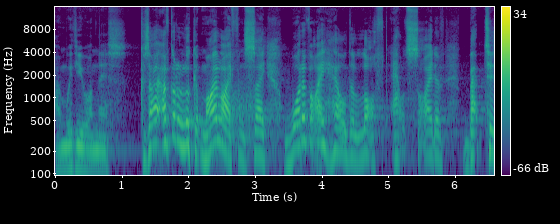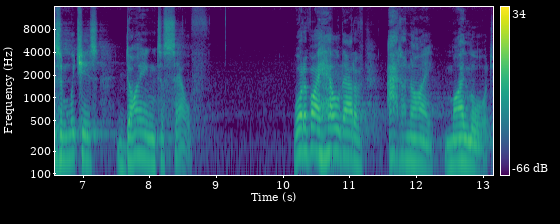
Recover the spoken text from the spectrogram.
I'm with you on this. Because I've got to look at my life and say, what have I held aloft outside of baptism, which is dying to self? What have I held out of Adonai, my Lord.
